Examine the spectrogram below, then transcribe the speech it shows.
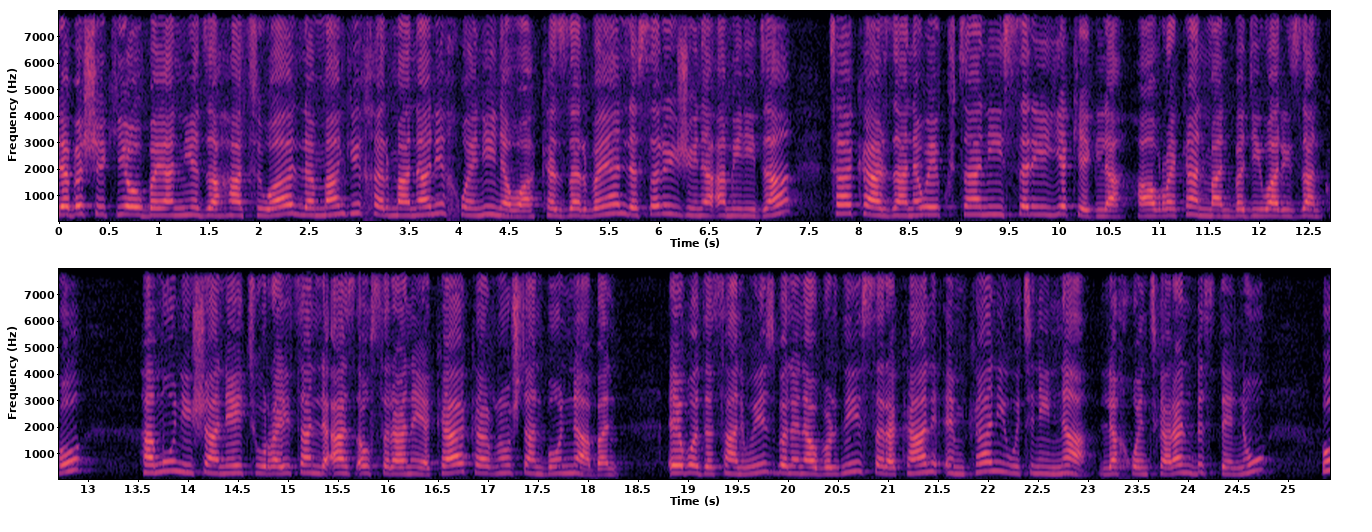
لە بەشێکیەوە بەیانیەدا هاتووە لە مانگی خەرمانانی خوێنینەوە کە زەربەیان لە سەری ژینا ئەمینی دا تا کاردانەوەی کوتانی سەری یەکێک لە هاوڕێکانمان بە دیواری زانکۆ هەموو نیشانەی توڕەیتان لە ئاست ئەو سەرانەیە کە کەڕنۆشتان بۆ نابەن ئێوە دەتانویست بە لەناوبردنی سەرەکان ئیمکانی وتنی نا لە خوێندکاران بستێن و بۆ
